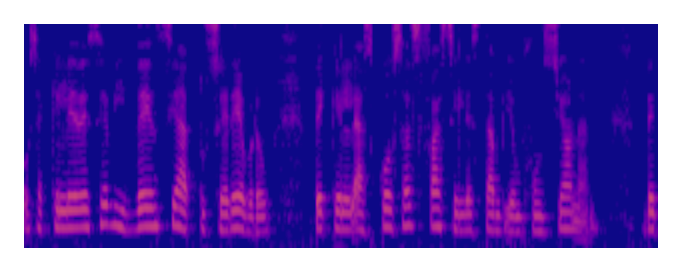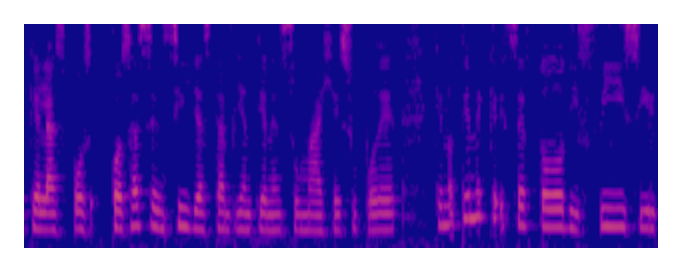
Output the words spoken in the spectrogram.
o sea, que le des evidencia a tu cerebro de que las cosas fáciles también funcionan, de que las cosas sencillas también tienen su magia y su poder, que no tiene que ser todo difícil,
